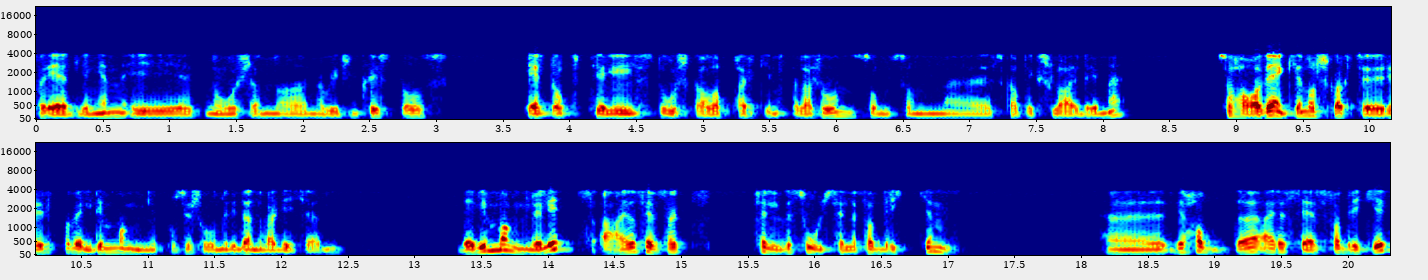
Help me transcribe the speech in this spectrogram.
foredlingen i Nordsjøen og Norwegian Crystals, helt opp til storskala parkinstallasjon, sånn som uh, Scatec Solar driver med, så har vi egentlig norske aktører på veldig mange posisjoner i denne verdikjeden. Det vi mangler litt, er jo selvsagt selve solcellefabrikken. Uh, vi hadde RSCs fabrikker.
